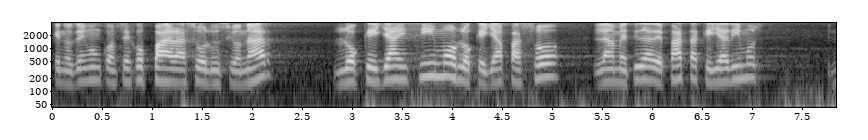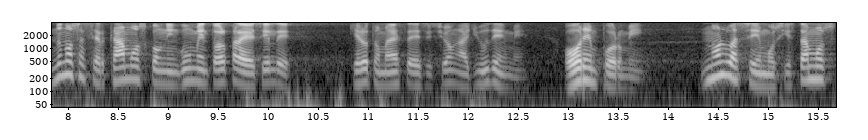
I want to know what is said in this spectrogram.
que nos den un consejo para solucionar lo que ya hicimos, lo que ya pasó, la metida de pata que ya dimos. No nos acercamos con ningún mentor para decirle, quiero tomar esta decisión, ayúdenme, oren por mí. No lo hacemos y estamos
